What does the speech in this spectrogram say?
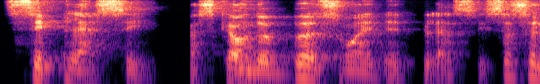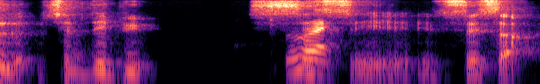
c'est placé parce qu'on a besoin d'être placé. Ça, c'est le, début. C'est ça.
